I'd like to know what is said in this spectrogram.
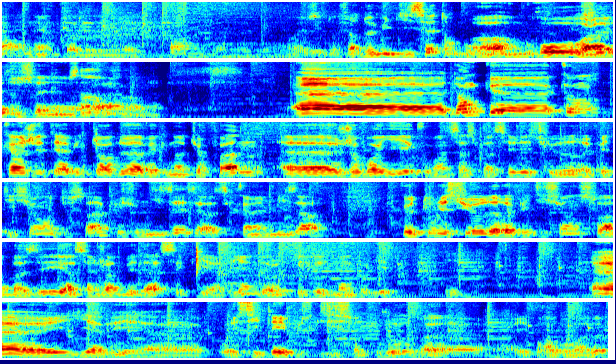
ans, on est encore dans le Ouais, ça doit faire 2017 en gros. en gros, voilà, 2017, c'est- comme ça. voilà, voilà. Euh, donc, euh, quand, quand j'étais à Victoire 2 avec Nature Fan, euh, je voyais comment ça se passait, les studios de répétition et tout ça. Puis je me disais, c'est quand même bizarre que tous les studios de répétition soient basés à Saint-Jean-de-Bédas et qu'il n'y a rien de l'autre côté de Montpellier. Mm. Il y avait, pour les citer, puisqu'ils y sont toujours, et bravo à eux,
